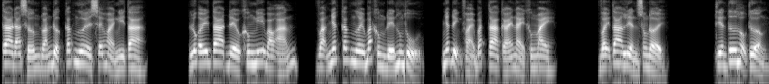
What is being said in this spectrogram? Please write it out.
ta đã sớm đoán được các ngươi sẽ hoài nghi ta. Lúc ấy ta đều không nghĩ báo án, vạn nhất các ngươi bắt không đến hung thủ, nhất định phải bắt ta cái này không may. Vậy ta liền xong đời. Tiền tư hậu tưởng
